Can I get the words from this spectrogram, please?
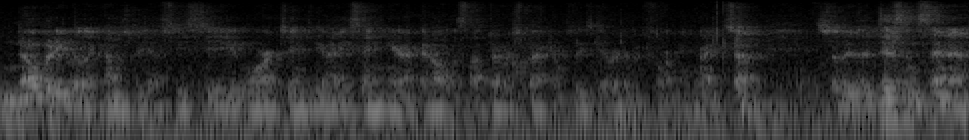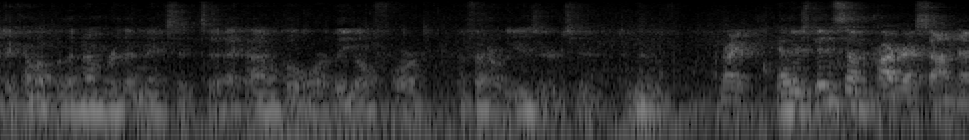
nobody really comes to the FCC or to NTIA saying, here, I've got all this leftover spectrum, please get rid of it for me, right? So So there's a disincentive to come up with a number that makes it uh, economical or legal for a federal user to, to move. Right. Now, there's been some progress on the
